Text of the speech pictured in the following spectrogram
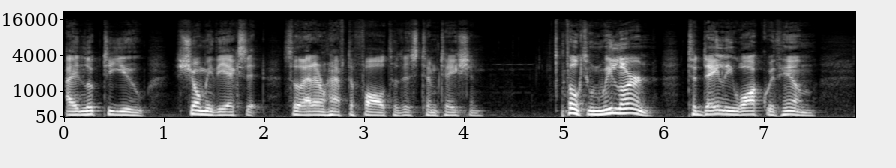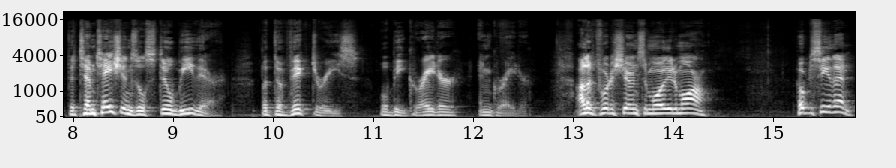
I look to you. Show me the exit so that I don't have to fall to this temptation. Folks, when we learn to daily walk with Him, the temptations will still be there, but the victories will be greater and greater. I look forward to sharing some more with you tomorrow. Hope to see you then.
